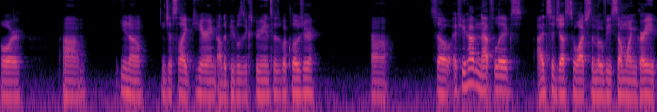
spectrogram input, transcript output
or um, you know just like hearing other people's experiences with closure. Uh, so if you have Netflix, I'd suggest to watch the movie Someone Great.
